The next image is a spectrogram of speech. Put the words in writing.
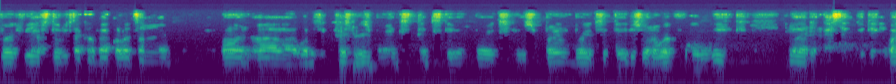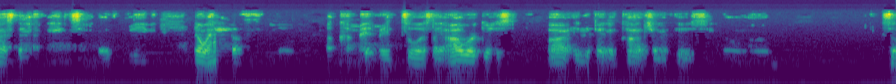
breaks. We have students that come back all the time on uh, what is it, Christmas breaks, Thanksgiving breaks, you know, spring breaks. If they just want to work for a week, you know, that's the good thing about staff agency. We don't have a commitment to us. Like our workers are independent contractors. You know, um, so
